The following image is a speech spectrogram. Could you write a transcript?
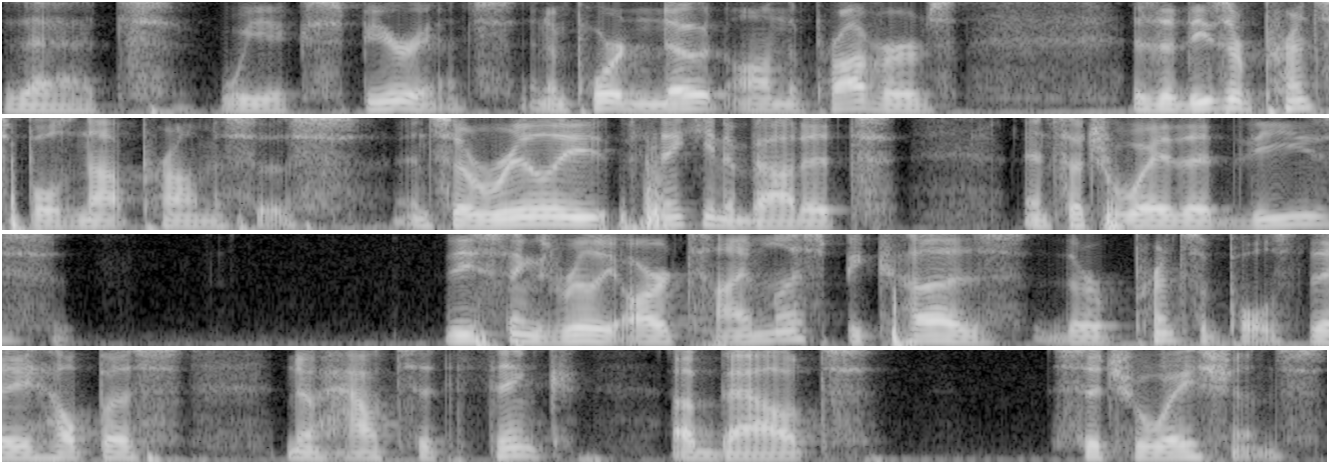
that we experience. An important note on the Proverbs is that these are principles, not promises. And so, really thinking about it in such a way that these these things really are timeless because they're principles. They help us know how to think about situations.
